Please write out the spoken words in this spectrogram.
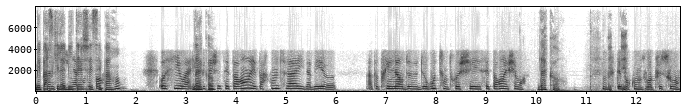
Mais parce qu'il si habitait chez pas. ses parents? Aussi, ouais. Il habitait chez ses parents et par contre, là, il avait à peu près une heure de, de route entre chez ses parents et chez moi. D'accord. Donc c'était pour qu'on se voit plus souvent.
